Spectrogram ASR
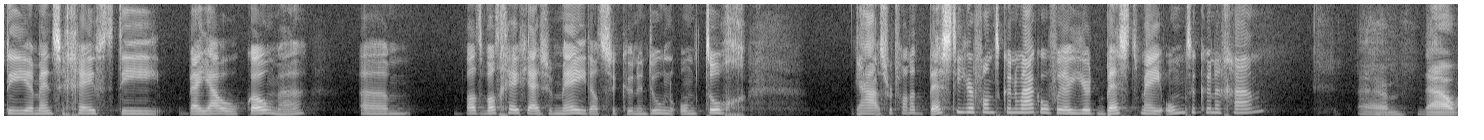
die je mensen geeft die bij jou komen? Ehm, wat, wat geef jij ze mee dat ze kunnen doen om toch ja, een soort van het beste hiervan te kunnen maken? Of hier het best mee om te kunnen gaan? Ehm, nou,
